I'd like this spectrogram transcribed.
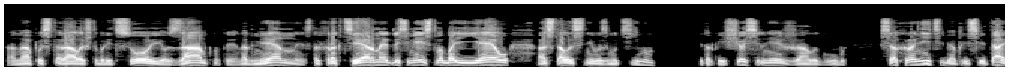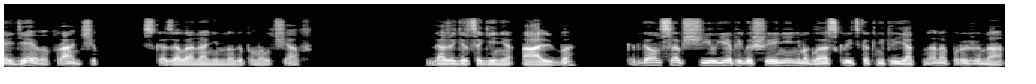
Она постаралась, чтобы лицо ее, замкнутое, надменное, столь характерное для семейства Байеу, осталось невозмутимым и только еще сильнее сжало губы. Сохрани тебя, Пресвятая Дева, Франчо, — сказала она, немного помолчав. Даже герцогиня Альба, когда он сообщил ей о приглашении, не могла скрыть, как неприятно она поражена.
